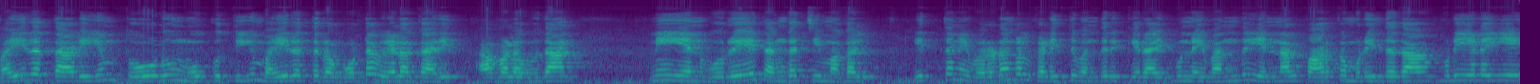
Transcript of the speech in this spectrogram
வைரத்தாளியும் தோடும் மூக்குத்தியும் வைரத்தில் போட்ட வேலைக்காரி அவ்வளவுதான். நீ என் ஒரே தங்கச்சி மகள். இத்தனை வருடங்கள் கழித்து வந்திருக்கிறாய். உன்னை வந்து என்னால் பார்க்க முடிந்ததா? முடியலையே.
